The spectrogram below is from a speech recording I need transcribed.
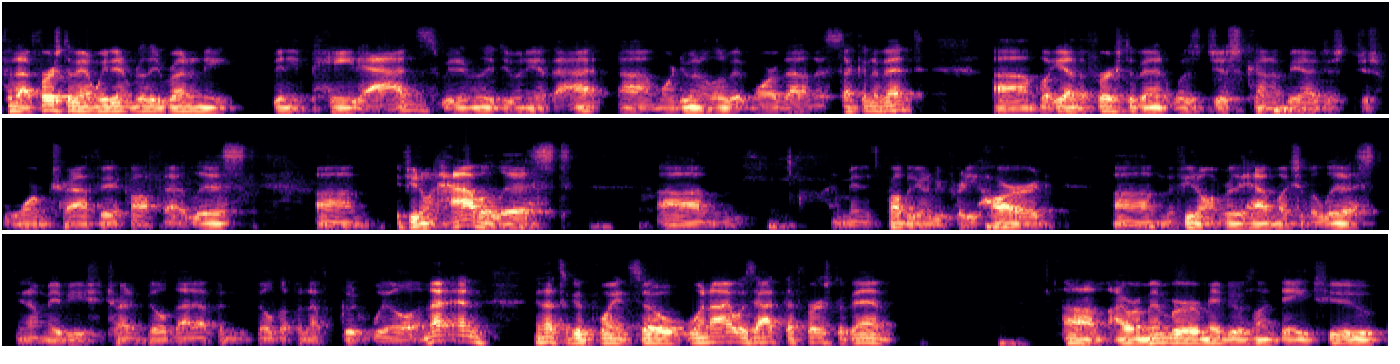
for that first event, we didn't really run any any paid ads. We didn't really do any of that. Um, we're doing a little bit more of that on the second event. Um, but yeah, the first event was just kind of yeah, just just warm traffic off that list. Um, if you don't have a list, um, I mean, it's probably going to be pretty hard um, if you don't really have much of a list you know maybe you should try to build that up and build up enough goodwill. And that and and that's a good point. So when i was at the first event um, i remember maybe it was on day two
